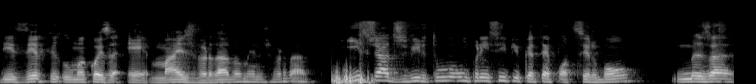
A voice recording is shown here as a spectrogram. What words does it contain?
dizer que uma coisa é mais verdade ou menos verdade. E isso já desvirtua um princípio que até pode ser bom, mas à,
